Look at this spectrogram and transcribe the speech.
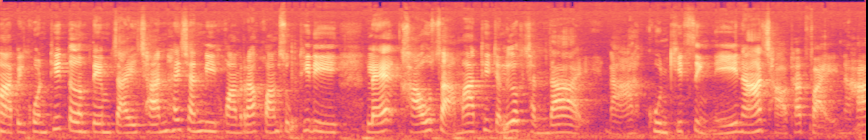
มาเป็นคนที่เติมเต็มใจฉันให้ฉันมีความรักความสุขที่ดี และเขาสามารถที่จะเลือกฉันได้นะคุณคิดสิ่งนี้นะ ชาวธาตุไฟนะคะ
